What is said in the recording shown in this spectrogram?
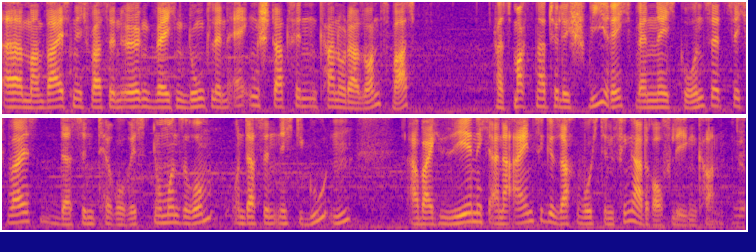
Äh, man weiß nicht, was in irgendwelchen dunklen Ecken stattfinden kann oder sonst was. Das macht es natürlich schwierig, wenn ich grundsätzlich weiß, das sind Terroristen um uns herum und das sind nicht die Guten. Aber ich sehe nicht eine einzige Sache, wo ich den Finger drauflegen kann. Ja.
